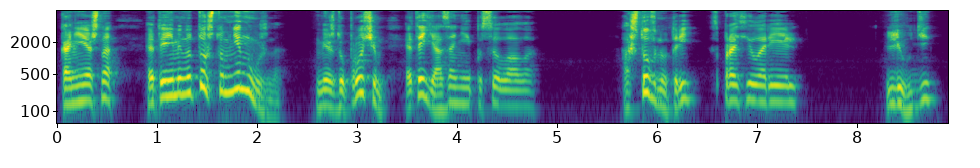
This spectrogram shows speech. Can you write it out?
«Конечно, это именно то, что мне нужно. Между прочим, это я за ней посылала». «А что внутри?» – спросил Ариэль. «Люди», –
